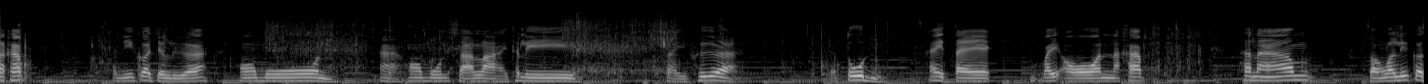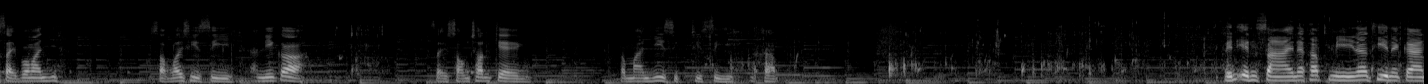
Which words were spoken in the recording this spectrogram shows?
นะครับ อันนี้ก็จะเหลือฮอร์โมน ฮอร์โมนสาหร่ายทะเล ใส่เพื่อกระตุ้นให้แตกใบอ่อนนะครับ ถ้าน้ำ200 ลิตรก็ใส่ประมาณ 200ซีซี อันนี้ก็ใส่ 2 ช้อนแกงประมาณ 20ซีซีนะครับ เป็นเอนไซม์นะครับ มีหน้าที่ในการ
